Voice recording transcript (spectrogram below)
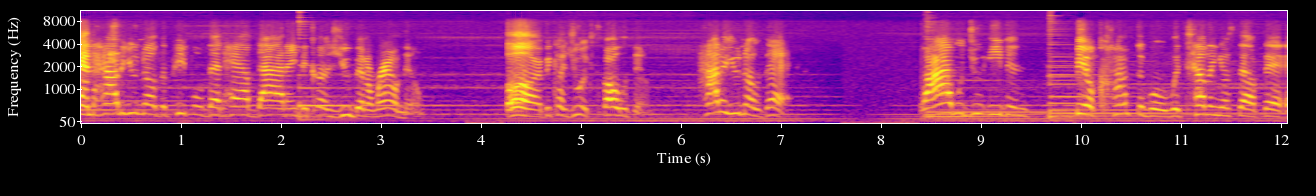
And how do you know the people that have died ain't because you've been around them or because you expose them? How do you know that? Why would you even feel comfortable with telling yourself that,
